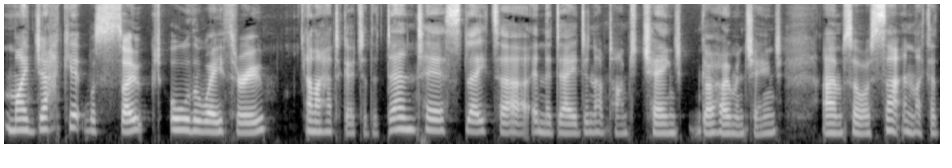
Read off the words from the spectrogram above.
My jacket was soaked all the way through, and I had to go to the dentist later in the day. I didn't have time to change, go home and change. Um, so I was sat in like a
